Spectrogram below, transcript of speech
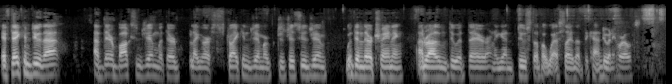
if they can do that at their boxing gym with their like or striking gym or jiu-jitsu gym within their training, I'd rather them do it there. And again, do stuff at Westside that they can't do anywhere else.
